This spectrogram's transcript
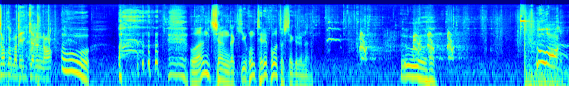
どこまで行けるの？おお。ワンちゃんが基本テレポートしてくるな。うわ。うわ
